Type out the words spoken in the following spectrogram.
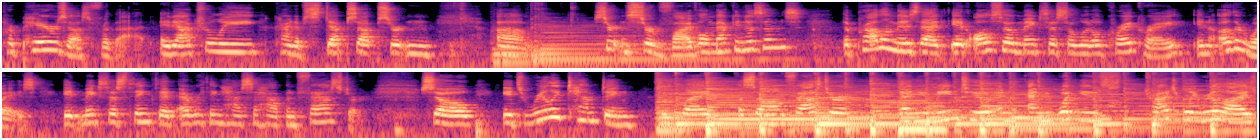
prepares us for that it actually kind of steps up certain um, certain survival mechanisms. The problem is that it also makes us a little cray cray in other ways. It makes us think that everything has to happen faster. So it's really tempting to play a song faster than you mean to, and, and what you tragically realize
